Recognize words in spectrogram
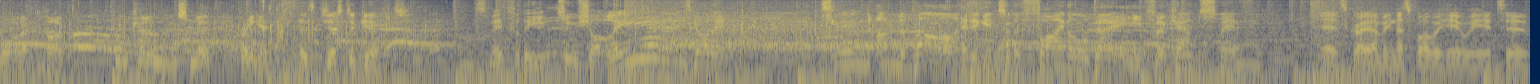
What a putt from Cameron Smith. Pretty good. It's just a gift. Smith for the two-shot lead, and he's got it. 10 under par, heading into the final day for Cam Smith. Yeah, it's great. I mean, that's why we're here. We're here to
